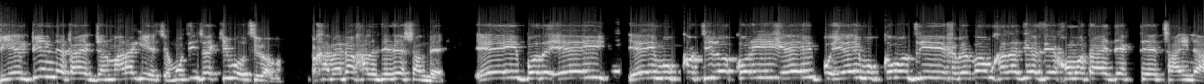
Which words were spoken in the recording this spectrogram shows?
বিএনপির নেতা একজন মারা গিয়েছে। মতিন সাহেব কি বলছিল? ম্যাডাম খালেদিদের সামনে। এই পদে, এই এই মুখ্য ছিল করি, এই এই মুখ্যমন্ত্রী বেগম খালেদিয়া যে ক্ষমতায় দেখতে চাই না।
